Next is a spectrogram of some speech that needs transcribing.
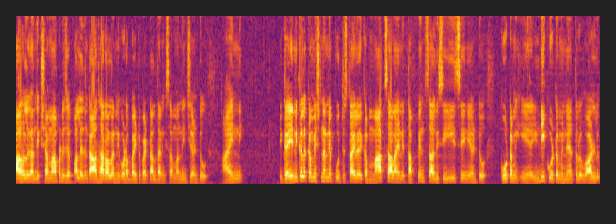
రాహుల్ గాంధీ క్షమాపణ చెప్పాలి లేదంటే ఆధారాలన్నీ కూడా బయట పెట్టాలి దానికి సంబంధించి అంటూ ఆయన్ని. ఇక ఎన్నికల కమిషనర్నే పూర్తి స్థాయిలో ఇక మార్చాలి ఆయన్ని తప్పించాలి సిఈసిని అంటూ కూటమి ఇండి కూటమి నేతలు వాళ్ళు.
